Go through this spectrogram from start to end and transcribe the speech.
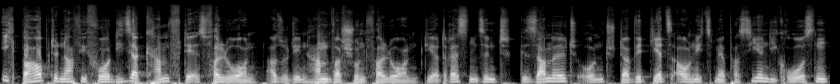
Ich behaupte nach wie vor, dieser Kampf, der ist verloren. Also den haben wir schon verloren. Die Adressen sind gesammelt und da wird jetzt auch nichts mehr passieren. Die Großen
